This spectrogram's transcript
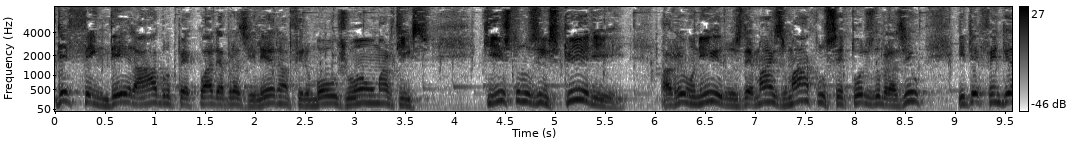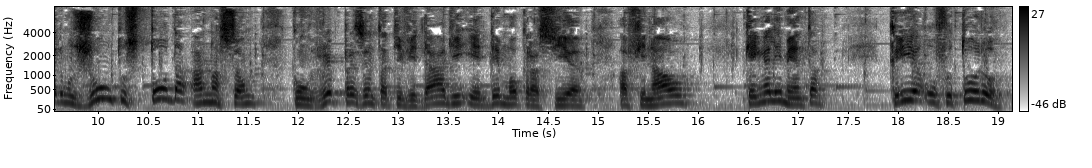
Defender a agropecuária brasileira, afirmou João Martins. Que isto nos inspire a reunir os demais macro setores do Brasil e defendermos juntos toda a nação com representatividade e democracia. Afinal, quem alimenta cria o futuro.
